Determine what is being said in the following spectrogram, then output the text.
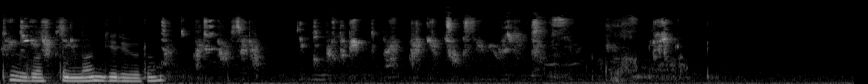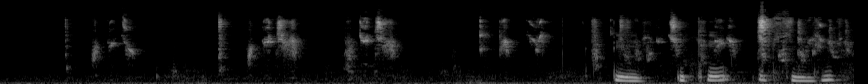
tığ battımdan giriyorum Bir, iki, üç zincir.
